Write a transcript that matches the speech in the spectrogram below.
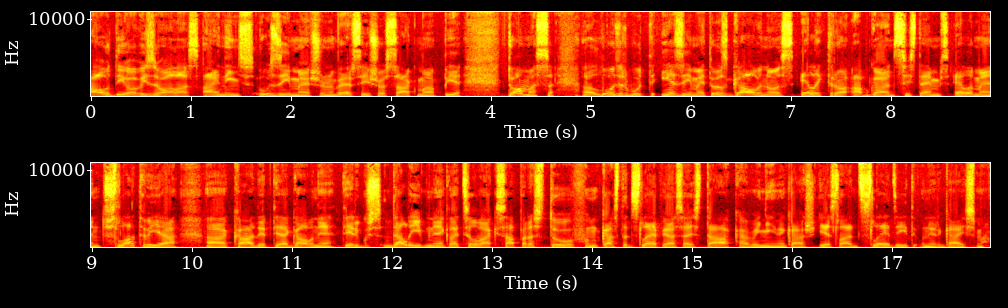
audiovizuālās ainiņas uzzīmēšanu un vērsīšos sākumā pie Tomasa. Lūdzu, varbūt iezīmēt tos galvenos elektroapgādes apgādes sistēmas elementus Latvijā, kādi ir tie galvenie tirgus dalībnieki, lai cilvēki saprastu, kas tad slēpjas aiz tā, ka viņi vienkārši ieslēdz slēdzīti un ir gaisma.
